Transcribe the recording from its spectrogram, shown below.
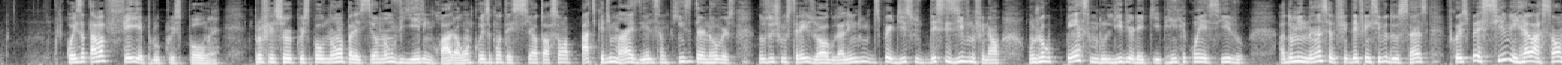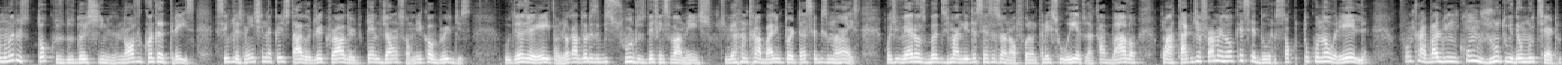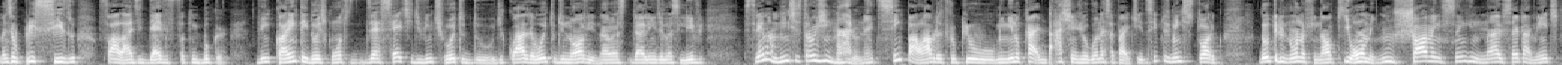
A coisa tava feia pro Chris Paul, né? professor Chris Paul não apareceu, não vi ele em quadro, alguma coisa aconteceu, atuação apática demais dele, são 15 turnovers nos últimos três jogos, além de um desperdício decisivo no final, um jogo péssimo do líder da equipe, irreconhecível. A dominância defensiva do Suns ficou expressiva em relação ao número de tocos dos dois times, 9 contra 3, simplesmente inacreditável. Jay Crowder, Cam Johnson, Michael Bridges, o DeAndre Ayton, jogadores absurdos defensivamente, tiveram um trabalho importância abismais, contiveram os bugs de maneira sensacional, foram traiçoeiros, acabavam com o ataque de forma enlouquecedora, só tocou na orelha. Foi um trabalho em conjunto que deu muito certo, mas eu preciso falar de Devin fucking Booker. 42 pontos, 17 de 28 do, de quadra, 8 de 9 na, da linha de lance livre extremamente extraordinário, né? Sem palavras para o que o menino Kardashian jogou nessa partida, simplesmente histórico. Doutrinou na final, que homem, um jovem sanguinário, certamente.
